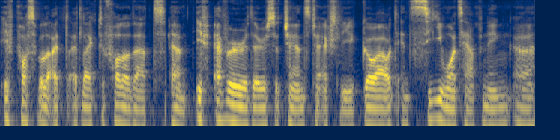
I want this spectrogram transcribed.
if possible, I'd, I'd like to follow that. Um, if ever there's a chance to actually go out and see what's happening, uh,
